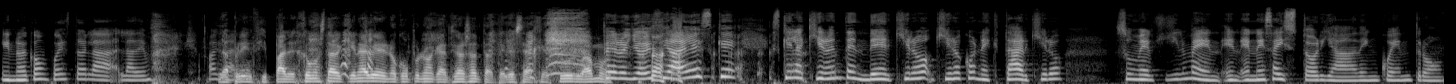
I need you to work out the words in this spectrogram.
y no he compuesto la, la de María La principal. Es como estar aquí en Ávila y no comprar una canción a Santa Teresa de Jesús, vamos. Pero yo decía, es que, es que la quiero entender, quiero, quiero conectar, quiero sumergirme en, en- en esa historia de encuentro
